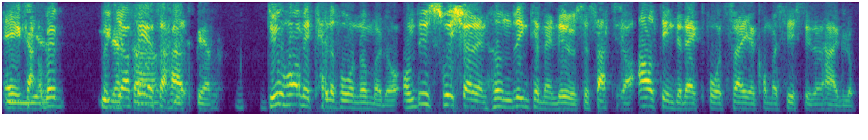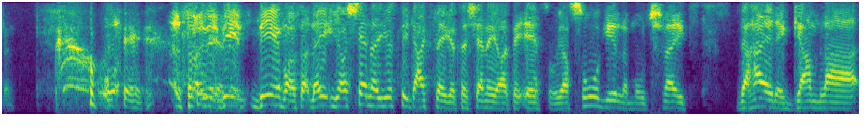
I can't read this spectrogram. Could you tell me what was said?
I. Men, i jag säger så här. Utspel. Du har mitt telefonnummer då. Om du swishar en hundring till mig nu så satsar jag allting direkt på att Sverige kommer sist i den här gruppen. Okay. så det, det, det, är bara så. Jag känner just i dagsläget så känner jag att det är så. Jag såg illa mot Schweiz. Det här är det gamla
